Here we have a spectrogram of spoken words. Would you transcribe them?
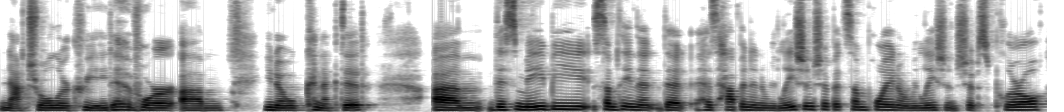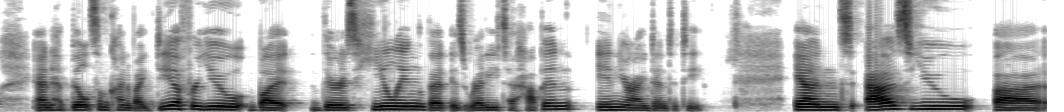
natural or creative or, um, you know, connected. Um, this may be something that, that has happened in a relationship at some point, or relationships plural, and have built some kind of idea for you, but there's healing that is ready to happen in your identity. And as you uh,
